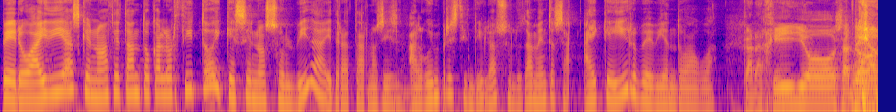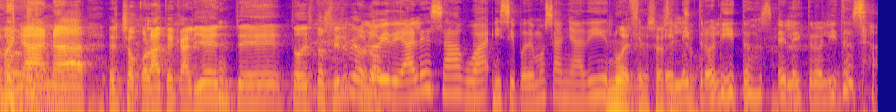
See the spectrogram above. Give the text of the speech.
Pero hay días que no hace tanto calorcito y que se nos olvida hidratarnos. Y es algo imprescindible absolutamente. O sea, hay que ir bebiendo agua. Carajillos, a media mañana, el chocolate caliente, ¿todo esto sirve o no? Lo ideal es agua y si podemos añadir Nueces, has dicho. electrolitos, electrolitos a-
